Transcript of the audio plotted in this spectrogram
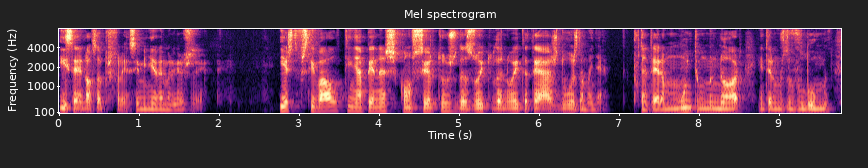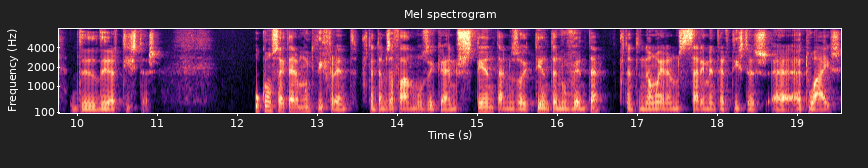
Isso é a nossa preferência, a minha da Maria José. Este festival tinha apenas concertos das 8 da noite até às 2 da manhã. Portanto, era muito menor em termos de volume de, de artistas. O conceito era muito diferente, portanto, estamos a falar de música anos 70, anos 80, 90, portanto, não eram necessariamente artistas uh, atuais,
